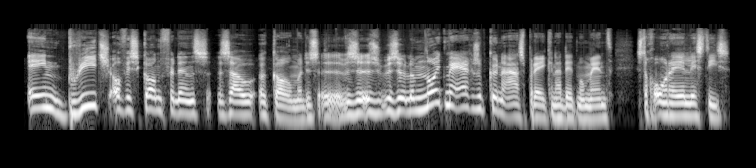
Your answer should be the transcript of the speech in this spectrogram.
één breach of his confidence zou komen. Dus we, we, zullen hem nooit meer ergens op kunnen aanspreken na dit moment. Is toch onrealistisch?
